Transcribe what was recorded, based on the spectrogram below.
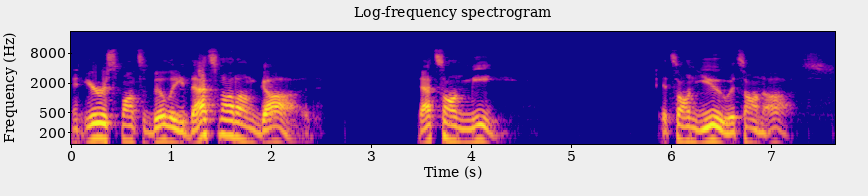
and irresponsibility, that's not on God. That's on me. It's on you. It's on us.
